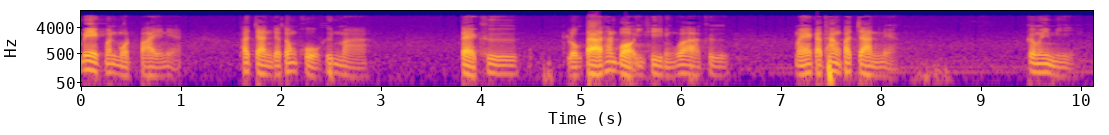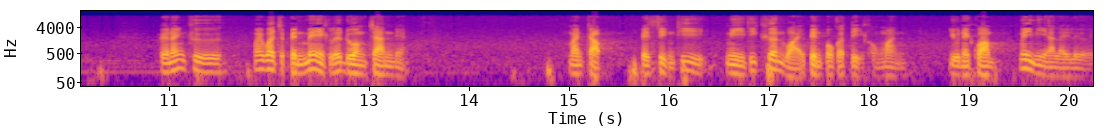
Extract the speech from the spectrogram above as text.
เมฆมันหมดไปเนี่ย พระจันทร์จะต้องโผล่ขึ้นมา แต่คือหลวงตาท่านบอกอีกทีหนึ่งว่าคือ แม้กระทั่งพระจันทร์เนี่ย ก็ไม่มี เพราะนั้นคือไม่ว่าจะเป็นเมฆหรือดวงจันทร์เนี่ย มันกลับเป็นสิ่งที่มีที่เคลื่อนไหวเป็นปกติของมัน อยู่ในความไม่มีอะไรเลย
